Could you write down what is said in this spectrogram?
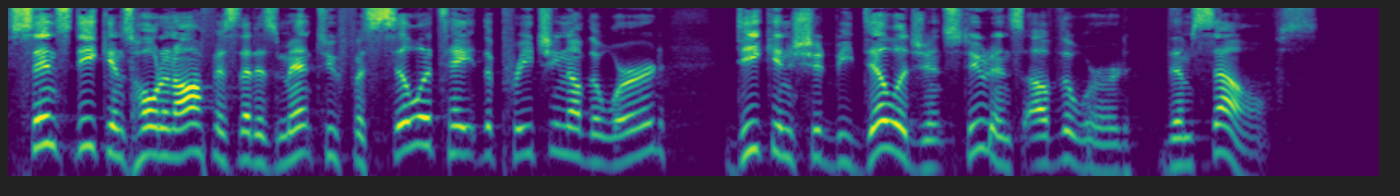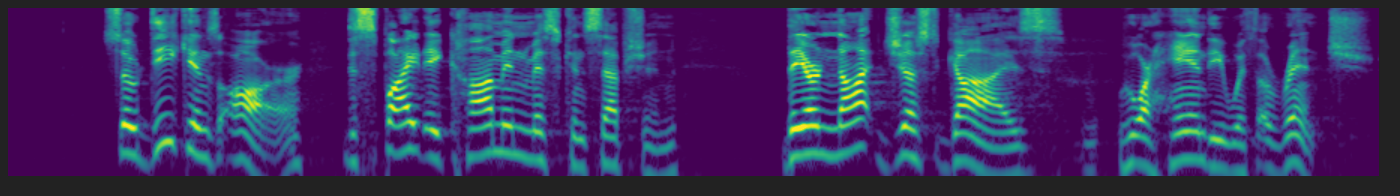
Since deacons hold an office that is meant to facilitate the preaching of the Word, deacons should be diligent students of the Word themselves. So, deacons are despite a common misconception, they are not just guys who are handy with a wrench.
